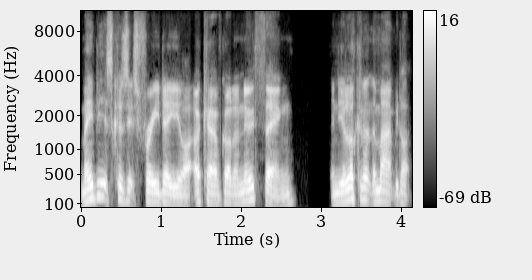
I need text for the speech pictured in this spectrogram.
maybe it's because it's 3D. You're like, okay, I've got a new thing, and you're looking at the map. You're like,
